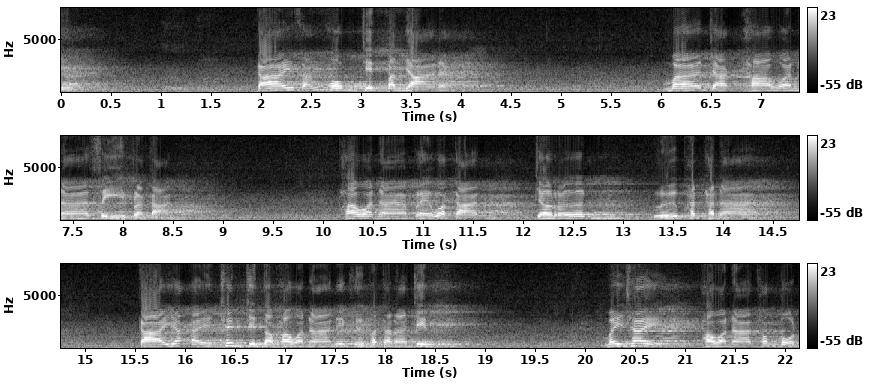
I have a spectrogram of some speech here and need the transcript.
อีก กายสังคมจิตปัญญาเนี่ยมาจากภาวนาสี่ประการ ภาวนาแปลว่าการเจริญหรือพัฒนา กายไอเช่นจิตภาวนานี่คือพัฒนาจิต ไม่ใช่ภาวนาท่องบน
